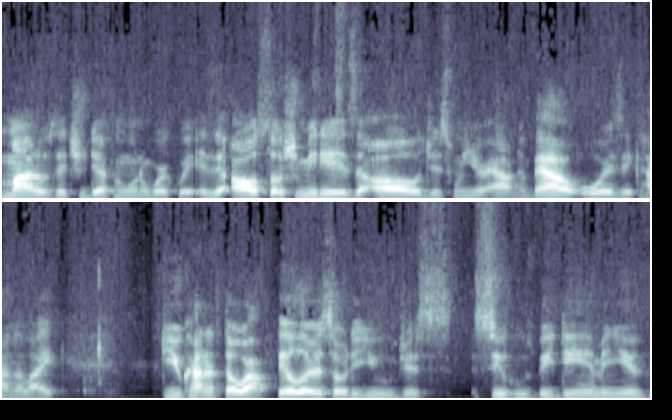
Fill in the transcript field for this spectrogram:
models that you definitely want to work with? Is it all social media? Is it all just when you're out and about, or is it kind of like, do you kind of throw out fillers, or do you just see who's be DMing you?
